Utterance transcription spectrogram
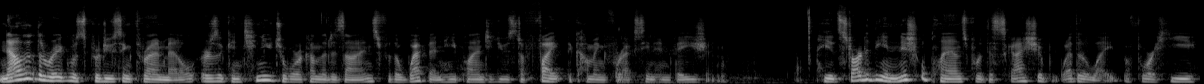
Now that the rig was producing Thran metal, Urza continued to work on the designs for the weapon he planned to use to fight the coming Phyrexian invasion. He had started the initial plans for the skyship Weatherlight before he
